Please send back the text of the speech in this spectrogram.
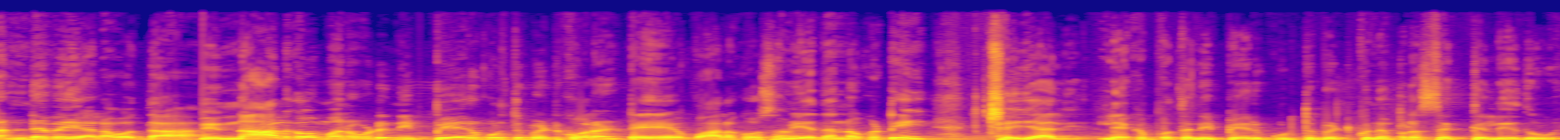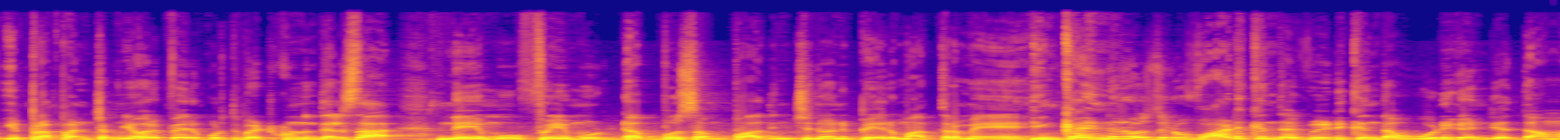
దండ వేయాలా వద్దా? నీ నాలుగో మనవడు నీ పేరు గుర్తుపెట్టుకోవాలంటే వాళ్ళ కోసం ఏదన్నా ఒకటి చెయ్యాలి. లేకపోతే నీ పేరు గుర్తుపెట్టుకునే ప్రసక్తి లేదు. ఈ ప్రపంచం ఎవరి పేరు గుర్తుపెట్టుకుంటుందో తెలుసా? నేము ఫేము డబ్బు సంపాదించిన అని పేరు మాత్రమే. ఇంకా ఎన్ని రోజులు వాడి కింద వీడి కింద ఊడిగం చేద్దాం?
